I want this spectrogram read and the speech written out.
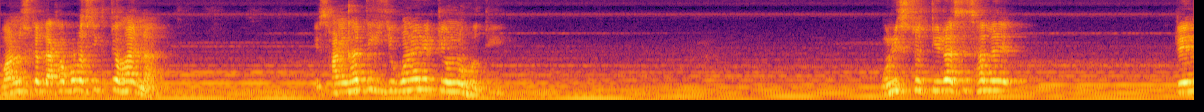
মানুষকে লেখাপড়া শিখতে হয় না। এই সাংঘাতিক জীবনের একটি অনুভূতি। উনিশশো তিরাশি সালে ট্রেন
